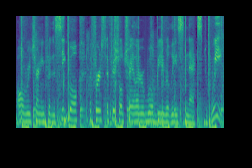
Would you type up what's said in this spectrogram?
all returning for the sequel. The first official trailer will be released next week.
